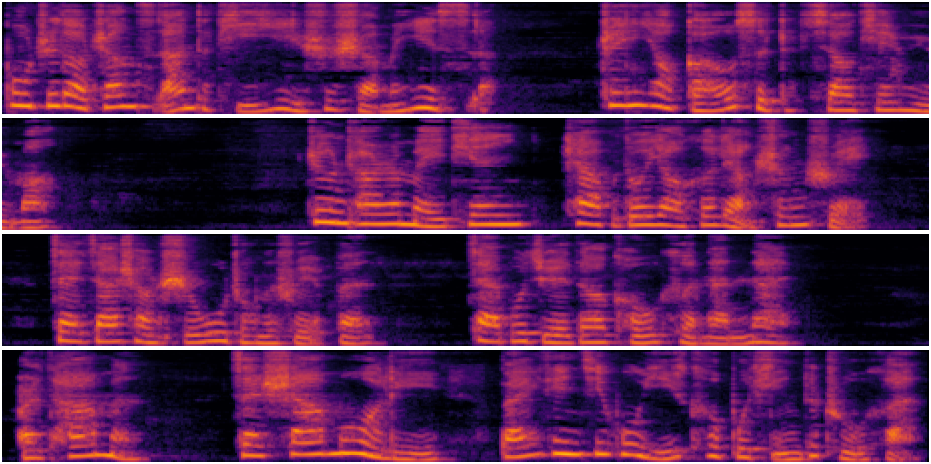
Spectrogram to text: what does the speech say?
不知道张子安的提议是什么意思。真要搞死这萧天宇吗？正常人每天差不多要喝两升水，再加上食物中的水分，才不觉得口渴难耐。而他们在沙漠里，白天几乎一刻不停的出汗，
